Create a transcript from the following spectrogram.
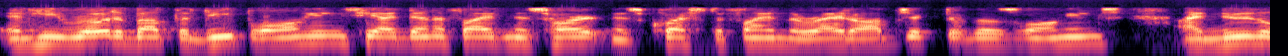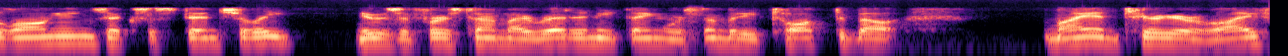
and he wrote about the deep longings he identified in his heart and his quest to find the right object of those longings. I knew the longings existentially. It was the first time I read anything where somebody talked about my interior life.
